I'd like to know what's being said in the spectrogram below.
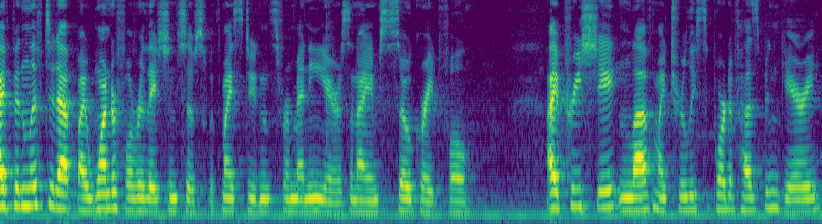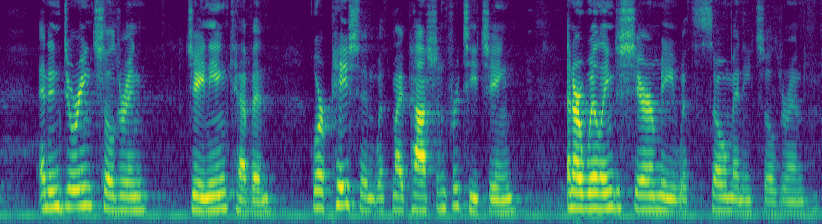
I've been lifted up by wonderful relationships with my students for many years, and I am so grateful. I appreciate and love my truly supportive husband, Gary, and enduring children, Janie and Kevin, who are patient with my passion for teaching and are willing to share me with so many children.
